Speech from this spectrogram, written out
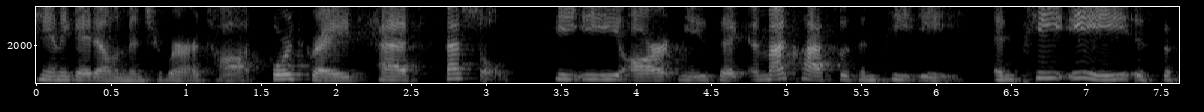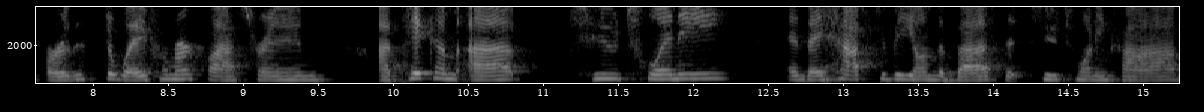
Canongate Elementary, where I taught, fourth grade had specials PE, art, music, and my class was in PE. And PE is the furthest away from our classrooms. I pick them up 220 and they have to be on the bus at 225.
